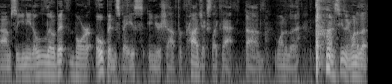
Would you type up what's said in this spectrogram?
Um, so you need a little bit more open space in your shop for projects like that. Um, one of the excuse me, one of the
